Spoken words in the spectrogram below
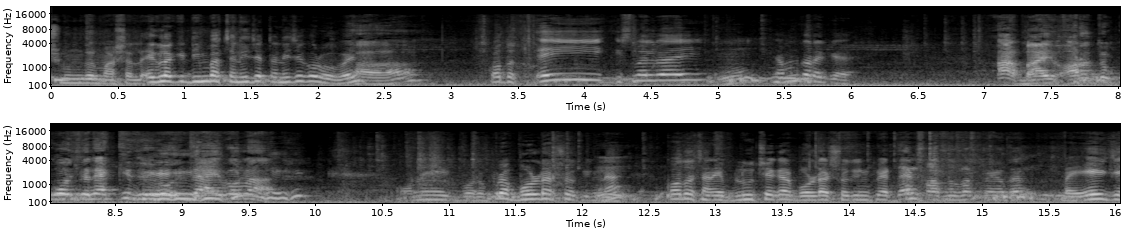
সুন্দর মার্শাল্লাহ এগুলো কি ডিম বাচ্চা নিজেরটা নিজে করব ভাই? হ্যাঁ। কত? এই ইসমাইল ভাই কেমন করে কে? আর ভাই ওরা তো এক কেজি চাইব না। অনেক বড় পুরো বোল্ডার শোকিং না? কত চান? এই ব্লু চেকার বোল্ডার শোকিং প্যাড দেন পাঁচ হাজার টাকা দেন। ভাই এই যে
